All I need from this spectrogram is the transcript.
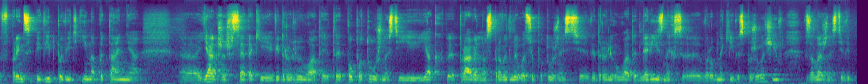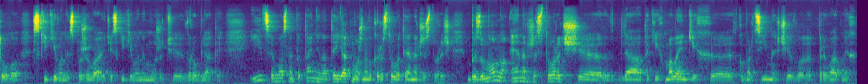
в принципі відповідь і на питання. Е, Як же ж все-таки відрегулювати по потужності, і як правильно справедливо цю потужність відрегулювати для різних е, виробників і споживачів, в залежності від того, скільки вони споживають і скільки вони можуть е, виробляти. І це власне питання на те, як можна використовувати Energy Storage. Безумовно, Energy Storage для таких маленьких комерційних чи приватних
